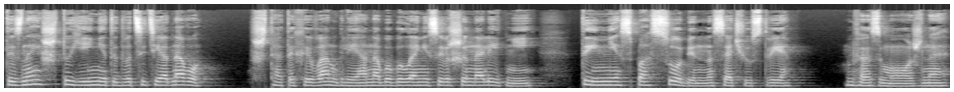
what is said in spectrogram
Ты знаешь, что ей нет и двадцати одного? В Штатах и в Англии она бы была несовершеннолетней. Ты не способен на сочувствие. Возможно.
